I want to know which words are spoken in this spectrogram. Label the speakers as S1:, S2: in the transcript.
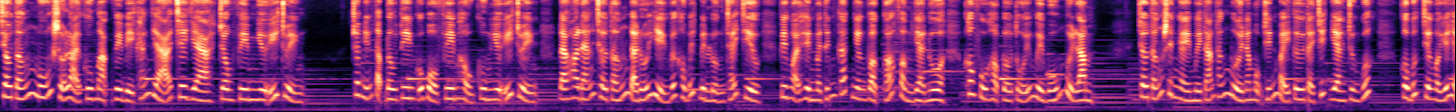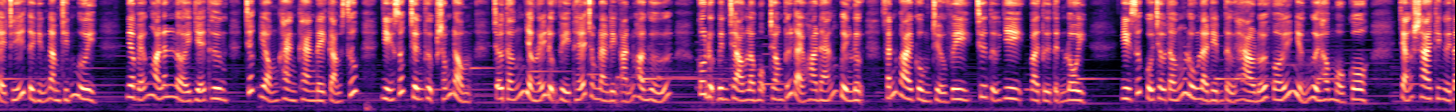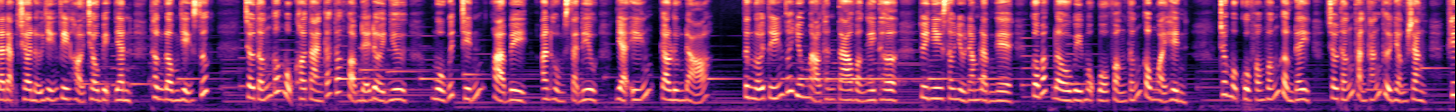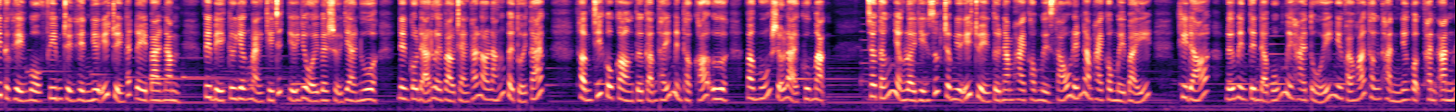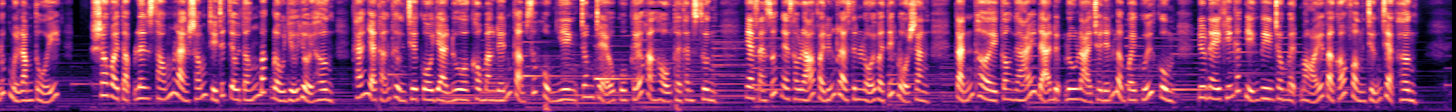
S1: Châu Tấn muốn sửa lại khuôn mặt vì bị khán giả chê già trong phim Như Ý Truyện. Trong những tập đầu tiên của bộ phim Hậu cung như ý truyện, đại hoa đáng Châu Tấn đã đối diện với không ít bình luận trái chiều vì ngoại hình và tính cách nhân vật có phần già nua, không phù hợp độ tuổi 14-15. Châu Tấn sinh ngày 18 tháng 10 năm 1974 tại Chiết Giang, Trung Quốc. Cô bước chân vào giới giải trí từ những năm 90. Nhờ vẻ ngoài lanh lợi, dễ thương, chất giọng khàn khàn đầy cảm xúc, diễn xuất chân thực sống động, Châu Tấn dần lấy được vị thế trong làng điện ảnh hoa ngữ. Cô được bình chọn là một trong tứ đại hoa đáng quyền lực, sánh vai cùng Triệu Vi, Trương Tử Di và Từ Tịnh Lôi. Diễn xuất của Châu Tấn luôn là niềm tự hào đối với những người hâm mộ cô. Chẳng sai khi người ta đặt cho nữ diễn viên họ Châu biệt danh thần đồng diễn xuất. Châu Tấn có một kho tàng các tác phẩm để đời như Mùa quýt chín, Họa bì, Anh hùng xà điêu, Dạ yến, Cao lương đỏ. Từng nổi tiếng với dung mạo thanh tao và ngây thơ, tuy nhiên sau nhiều năm làm nghề, cô bắt đầu bị một bộ phận tấn công ngoại hình. Trong một cuộc phỏng vấn gần đây, Châu Thắng thẳng thắn thừa nhận rằng khi thực hiện bộ phim truyền hình như ý truyện cách đây 3 năm, vì bị cư dân mạng chỉ trích dữ dội về sự già nua nên cô đã rơi vào trạng thái lo lắng về tuổi tác. Thậm chí cô còn tự cảm thấy mình thật khó ưa và muốn sửa lại khuôn mặt. Châu Tấn nhận lời diễn xuất trong Như Ý Truyện từ năm 2016 đến năm 2017. Khi đó, nữ minh tinh đã 42 tuổi nhưng phải hóa thân thành nhân vật Thanh Anh lúc 15 tuổi. Sau vài tập lên sóng, làn sóng chỉ trích Châu Tấn bắt đầu dữ dội hơn. Khán giả thẳng thừng chê cô già nua không mang đến cảm xúc hồn nhiên, trong trẻo của kế hoàng hậu thời thanh xuân. Nhà sản xuất ngay sau đó phải đứng ra xin lỗi và tiết lộ rằng cảnh thời con gái đã được lưu lại cho đến lần quay cuối cùng. Điều này khiến các diễn viên trông mệt mỏi và có phần chững chạc hơn.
